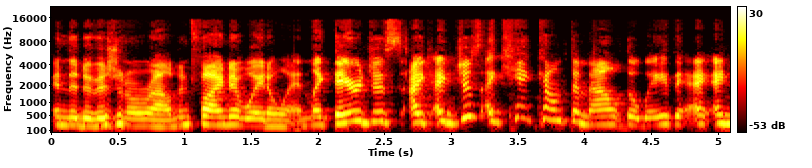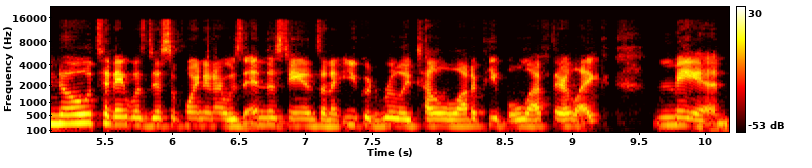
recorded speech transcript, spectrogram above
in the divisional round and find a way to win. Like they're just, I, I just, I can't count them out the way that I, I know today was disappointing. I was in the stands and you could really tell a lot of people left there like, man,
